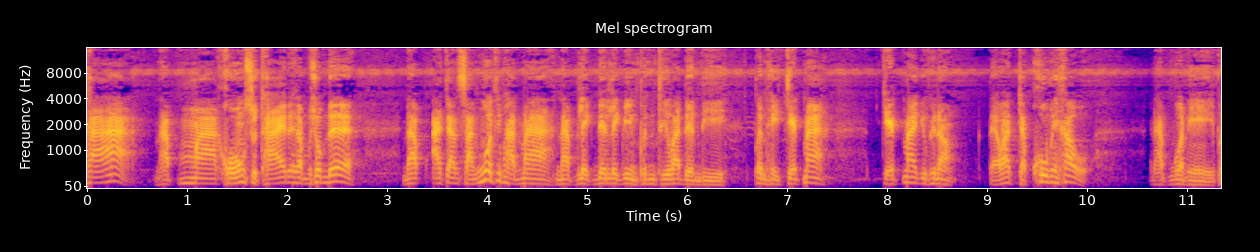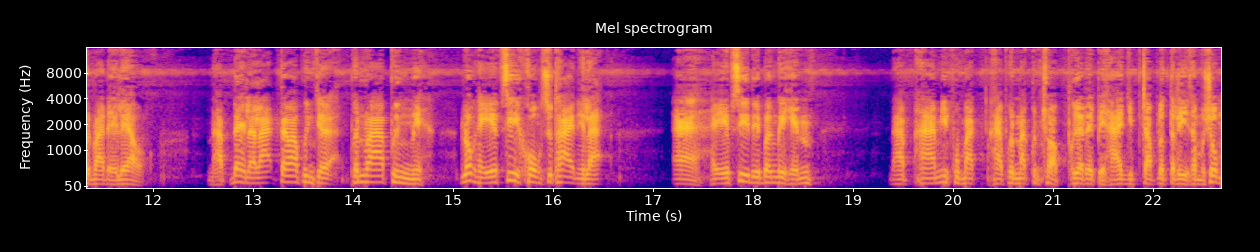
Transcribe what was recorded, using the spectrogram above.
ช้านะครับ มาโค้งสุดท้ายด้อท่านผู้ชมเด้อนะครับ อาจารย์สังงวดที่ผ่านมานะครับเหล็กเดินเหล็กวิ่งเพิ่นถือว่าเดินดี เพิ่นให้เจ็ดมาเจ็ดมาอยู่พี่น้อง แต่ว่าจับคู่ไม่เข้านะครับงวดนี้เพิ่นว่าได้แล้วนะครับได้แล้วละแต่ว่าเพิ่งจะเพิ่นว่าเพิ่งเนี่ยลงให้เอฟซีโค้งสุดท้ายนี่แหละอ่าให้เอฟซีได้เบิ่งได้เห็นนะครับหามีผู้มักหาเพิ่นมักคนชอบเพื่อได้ไปหาหยิบจับลอตเตอรี่ท่านผู้ชม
